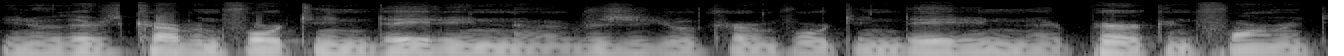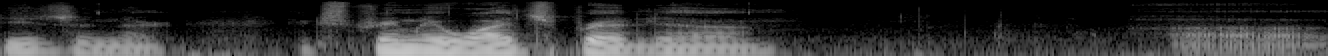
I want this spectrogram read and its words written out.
you know, there's carbon 14 dating, uh, residual carbon 14 dating, there are paraconformities, and they're extremely widespread uh, uh,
